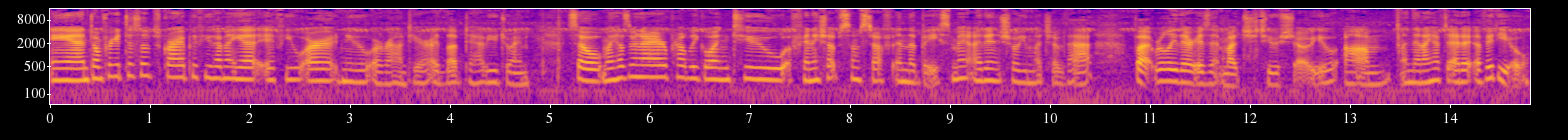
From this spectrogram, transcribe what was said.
And don't forget to subscribe if you haven't yet, if you are new around here. I'd love to have you join. So my husband and I are probably going to finish up some stuff in the basement. I didn't show you much of that, but really there isn't much to show you. Um, and then I have to edit a video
